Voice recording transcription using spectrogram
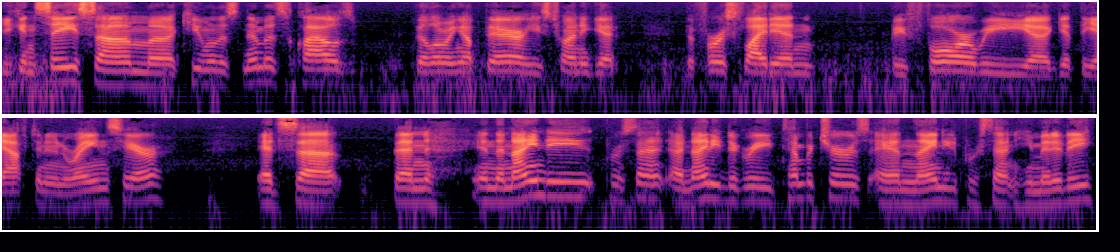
You can see some uh, cumulus nimbus clouds billowing up there. He's trying to get the first flight in before we uh, get the afternoon rains here. It's uh, been in the 90%, uh, 90 degree temperatures and 90% humidity.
